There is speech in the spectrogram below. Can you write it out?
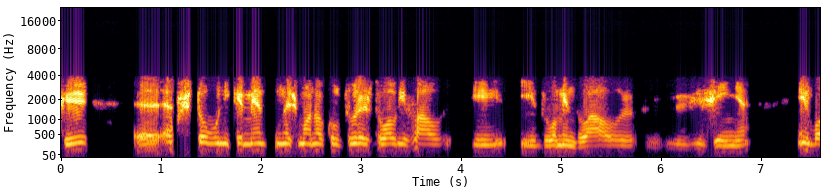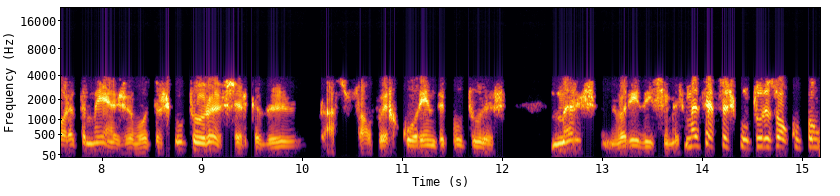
que uh, apostou unicamente nas monoculturas do olival e, e do amendoal, vinha, embora também haja outras culturas, cerca de, acho que 40 culturas, mas variedíssimas. Mas essas culturas ocupam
